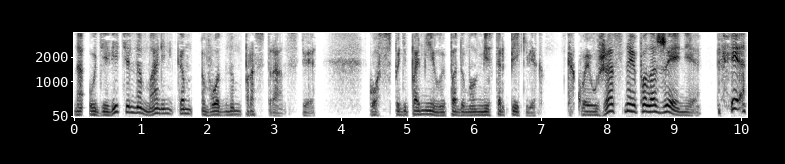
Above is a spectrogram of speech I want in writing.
на удивительно маленьком водном пространстве. «Господи помилуй!» — подумал мистер Пиквик. «Какое ужасное положение!» «Хе!»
